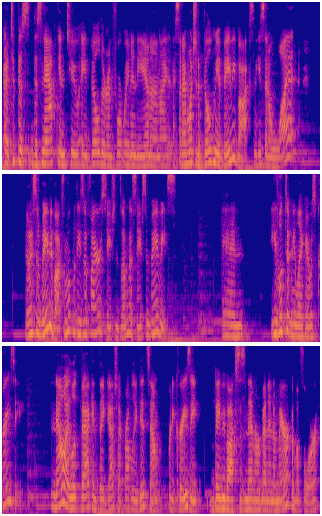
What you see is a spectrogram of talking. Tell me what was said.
I took this this napkin to a builder in Fort Wayne, Indiana, and I, I said, I want you to build me a baby box. And he said, A what? And I said, A baby box. I'm gonna put these at fire stations. I'm gonna save some babies. And he looked at me like I was crazy. Now I look back and think, gosh, I probably did sound pretty crazy. Baby box has never been in America before.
